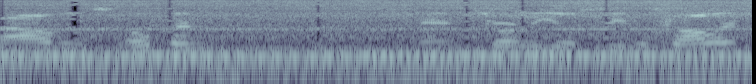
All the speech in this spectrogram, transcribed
valve is open, and shortly you'll see the solids.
